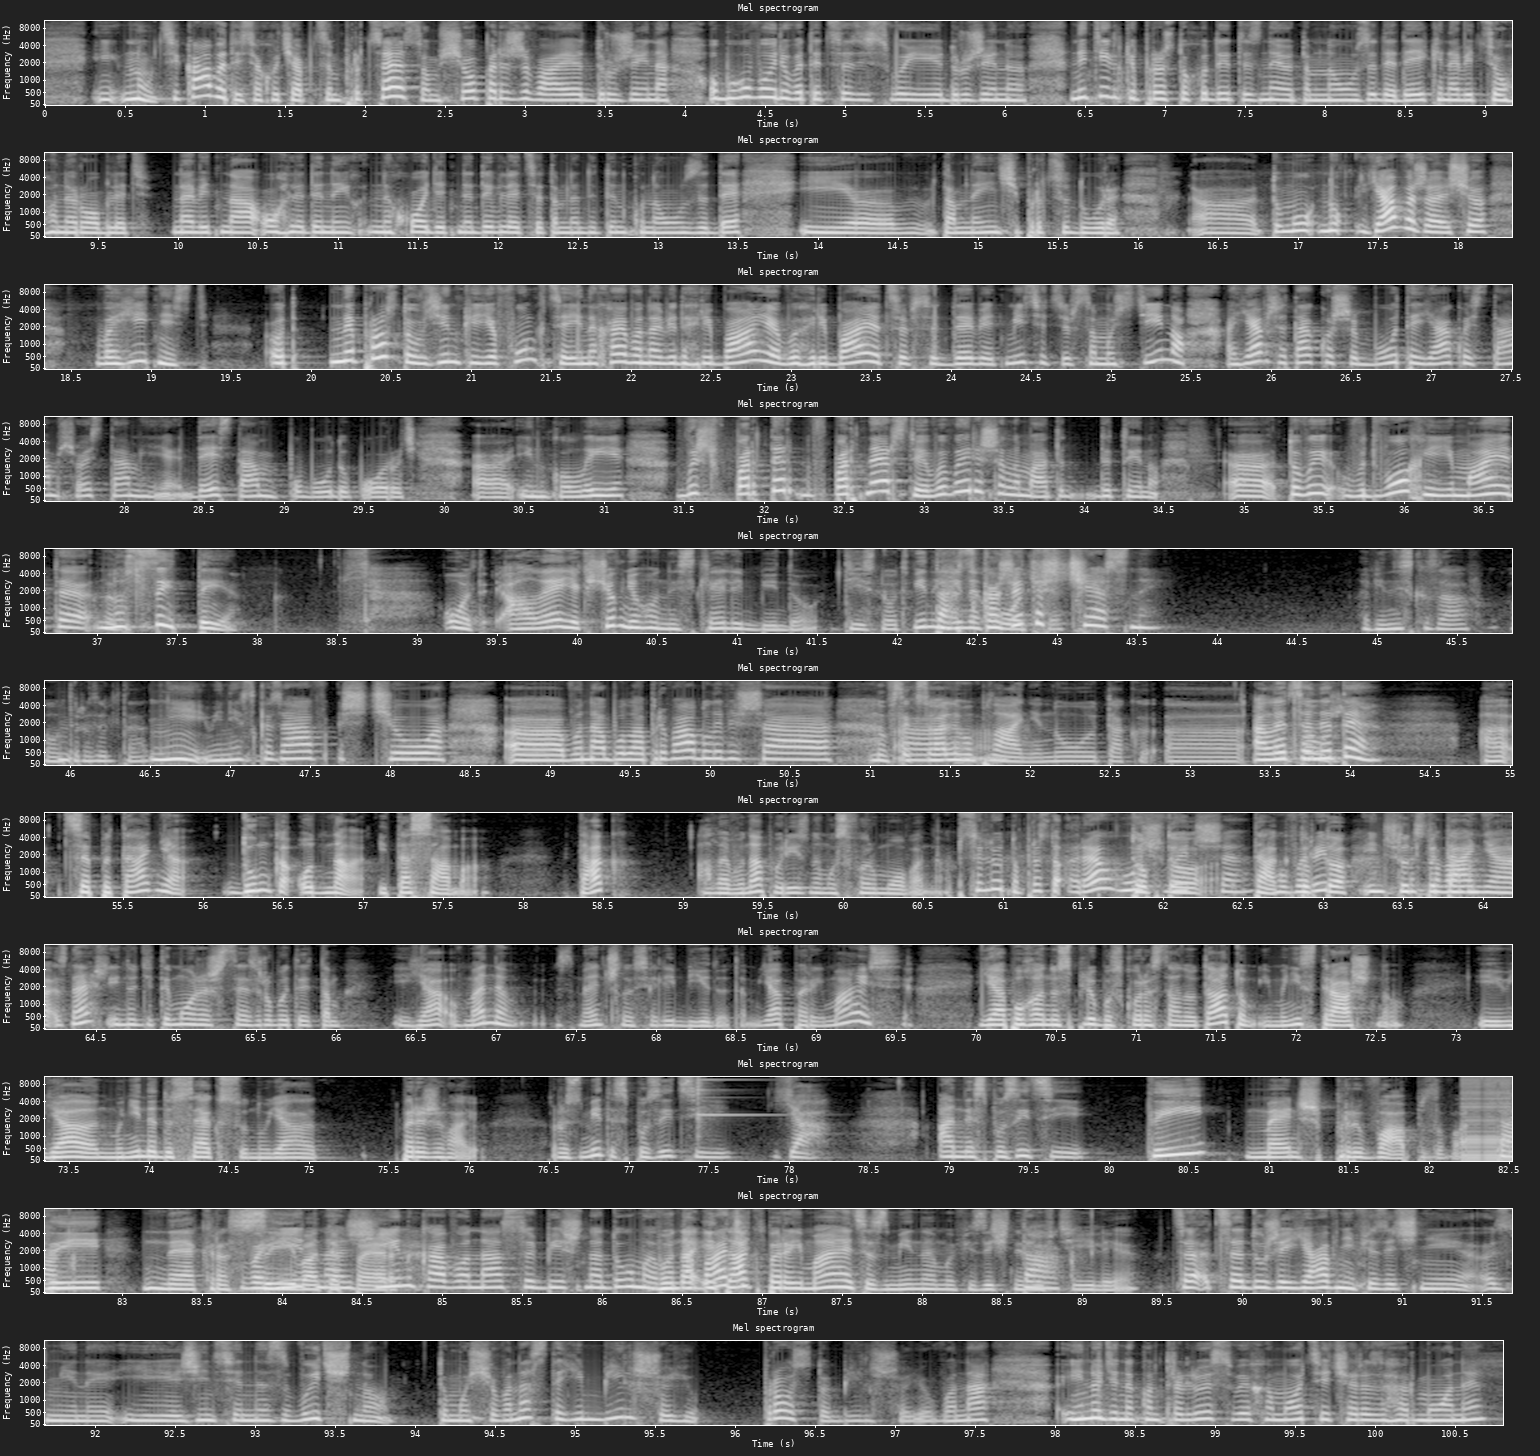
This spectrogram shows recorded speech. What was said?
ну, цікавитися хоча б цим процесом, що переживає дружина, обговорювати це зі своєю дружиною, не тільки просто ходити з нею там на УЗД. Деякі навіть цього не роблять, навіть на огляди не, не ходять, не дивляться там на дитинку на УЗД і е, там на інші процедури. А, тому ну, я вважаю, що вагітність. От не просто в жінки є функція, і нехай вона відгрібає, вигрібає це все 9 місяців самостійно, а я вже також бути якось там, щось там, десь там побуду поруч е, інколи. Ви ж в, партнер, в партнерстві, ви вирішили мати дитину, е, то ви вдвох її маєте носити. От, але якщо в нього низьке лібідо, дійсно, от він Так, її не скажи, ти хоче. ж чесний. А він і сказав, а от результат. Ні, він їй сказав, що е, вона була привабливіша, Ну, в сексуальному А. плані, ну так. е, але це не ж, те. А це питання, думка одна і та сама, так? Але вона по-різному сформована. Абсолютно, просто реагуй Тобто, швидше, так, говори тобто іншими тут словами. питання, знаєш, іноді ти можеш це зробити там. і Я в мене зменшилося лібідо. Там я переймаюся, я погано сплю, бо скоро стану татом, і мені страшно. І я мені не до сексу, ну я переживаю. Розумієте, з позиції я, а не з позиції ти менш приваблива, Так. ти некрасива Вагітна тепер. жінка, вона собі ж надумає. Вона, Вона, і бачить, так переймається змінами фізичними Так. в тілі. це, це дуже явні фізичні зміни, і жінці незвично, тому що вона стає більшою, просто більшою. Вона іноді не контролює своїх емоцій через гормони.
